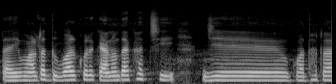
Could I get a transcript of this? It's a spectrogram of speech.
তাই মালটা দুবার করে কেন দেখাচ্ছি? যে, কথাটা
